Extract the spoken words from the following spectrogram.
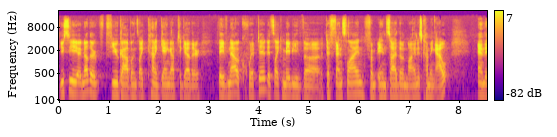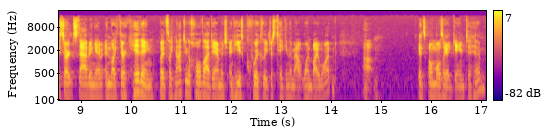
you see another few goblins like kind of gang up together. They've now equipped it. It's like maybe the defense line from inside the mine is coming out, and they start stabbing him, and like they're hitting, but it's like not doing a whole lot of damage, and he is quickly just taking them out one by one. Um, it's almost like a game to him.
